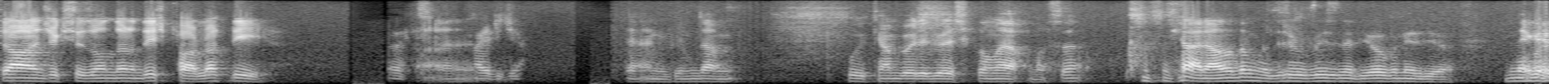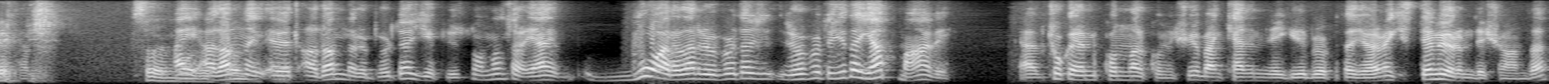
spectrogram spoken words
Daha önceki sezonlarında hiç parlak değil. Evet. Yani, ayrıca. Yani gündem buyken böyle bir açıklama yapması. yani anladın mı? Drew Brees ne diyor, bu ne diyor? Ne gerek bir soyunma Hayır adamla olacak. evet adamla röportaj yapıyorsun. Ondan sonra yani bu aralar röportaj röportajı da yapma abi. Yani çok önemli konular konuşuyor. Ben kendimle ilgili bir röportaj vermek istemiyorum de şu anda.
